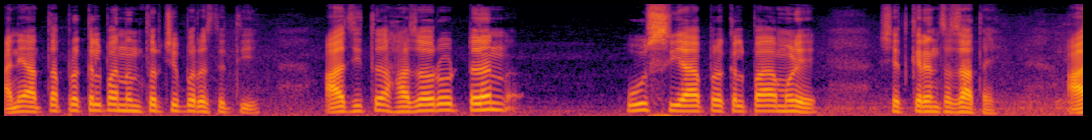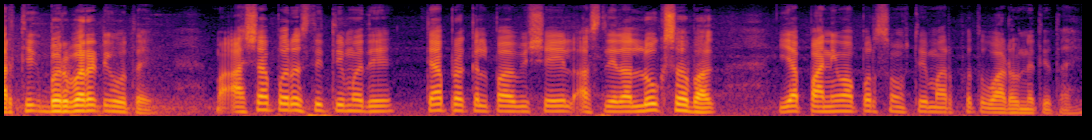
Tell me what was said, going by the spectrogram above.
आणि आता प्रकल्पानंतरची परिस्थिती आज इथं हजारो टन ऊस या प्रकल्पामुळे शेतकऱ्यांचा जात आहे. आर्थिक भरभराटी होत आहे. मग अशा परिस्थितीमध्ये त्या प्रकल्पाविषयी असलेला लोकसहभाग या पाणीवापर संस्थेमार्फत वाढवण्यात येत आहे.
